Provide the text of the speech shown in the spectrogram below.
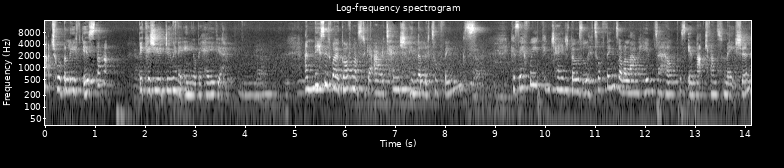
actual belief is that because you're doing it in your behaviour. And this is where God wants to get our attention in the little things. Because if we can change those little things or allow Him to help us in that transformation,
